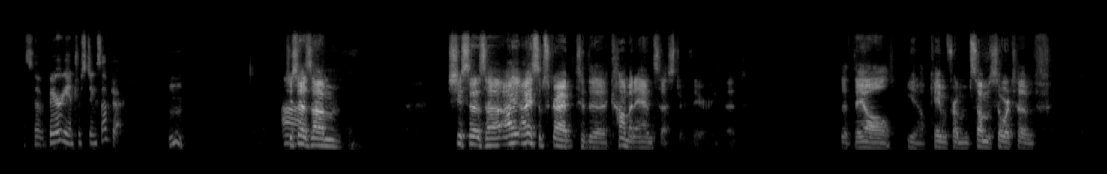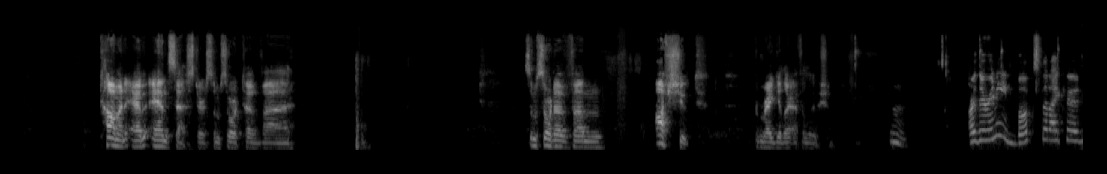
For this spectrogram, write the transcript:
It's a very interesting subject. Uh, She says, um, she says, uh, I, I subscribe to the common ancestor theory that they all, you know, came from some sort of common ancestor, some sort of uh, some sort of um, offshoot from regular evolution. Are there any books that I could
